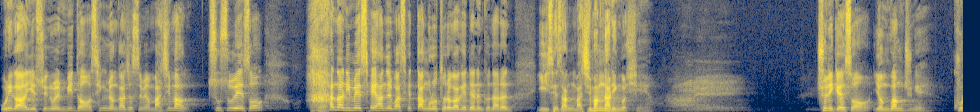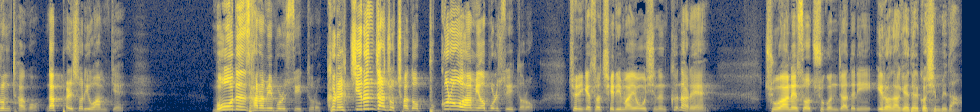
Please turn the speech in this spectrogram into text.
우리가 예수님을 믿어 생명 가졌으면 마지막 추수에서 하나님의 새 하늘과 새 땅으로 들어가게 되는 그날은 이 세상 마지막 날인 것이에요. 주님께서 영광 중에 구름 타고 나팔 소리와 함께 모든 사람이 볼 수 있도록 그를 찌른 자조차도 부끄러워하며 볼 수 있도록 주님께서 재림하여 오시는 그날에 주 안에서 죽은 자들이 일어나게 될 것입니다.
